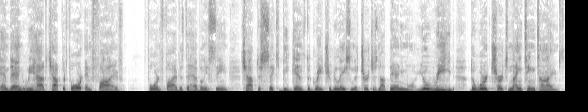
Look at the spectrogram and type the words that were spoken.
And then we have chapter 4 and 5 4 and 5 is the heavenly scene. Chapter 6 begins the great tribulation. The church is not there anymore. You'll read the word church 19 times,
